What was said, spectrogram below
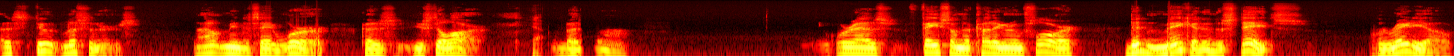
astute listeners. I don't mean to say were because you still are. Yeah. But uh, whereas Face on the Cutting Room Floor didn't make it in the States on radio,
